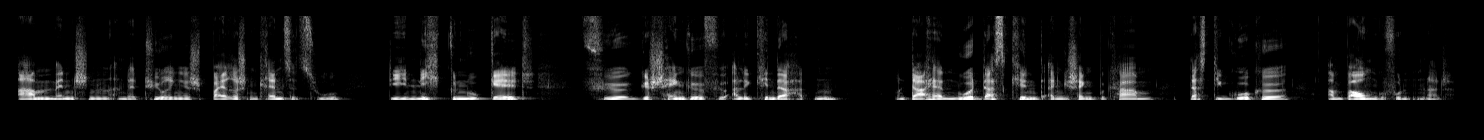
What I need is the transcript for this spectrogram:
armen Menschen an der thüringisch-bayerischen Grenze zu, die nicht genug Geld für Geschenke für alle Kinder hatten und daher nur das Kind ein Geschenk bekam, das die Gurke am Baum gefunden hat.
